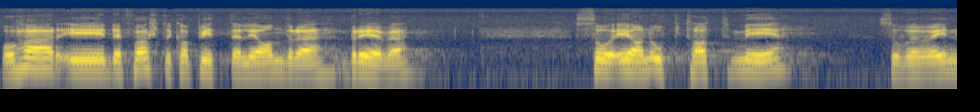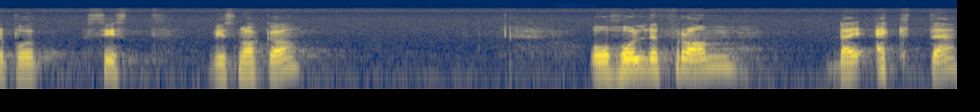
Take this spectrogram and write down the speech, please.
Og Her i det første kapittelet i andre brevet så er han opptatt med, som vi var inne på sist vi snakka, å holde fram de ekte,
